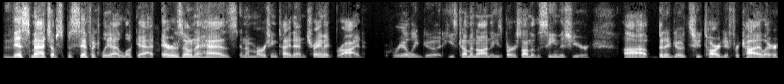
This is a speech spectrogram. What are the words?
this matchup specifically, I look at Arizona has an emerging tight end, Trey McBride, really good. He's coming on, he's burst onto the scene this year, uh, been a go to target for Kyler.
